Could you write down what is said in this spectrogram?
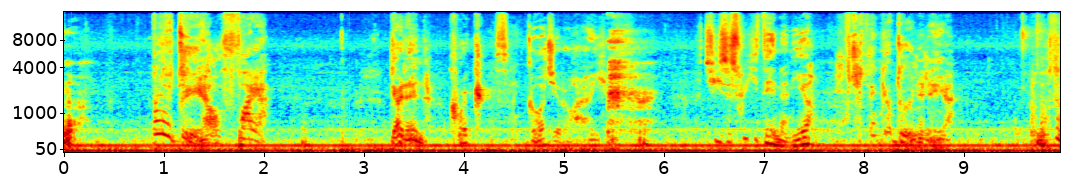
No. Bloody hellfire! Get in, quick. Thank God you're alright. Jesus, what are you doing in here? What do you think I'm doing in here? What the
